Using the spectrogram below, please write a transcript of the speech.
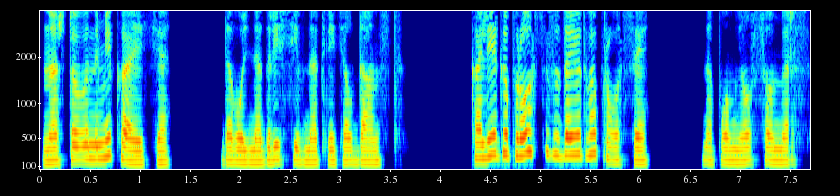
«На что вы намекаете?» — довольно агрессивно ответил Данст. «Коллега просто задает вопросы», — напомнил Сомерс.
